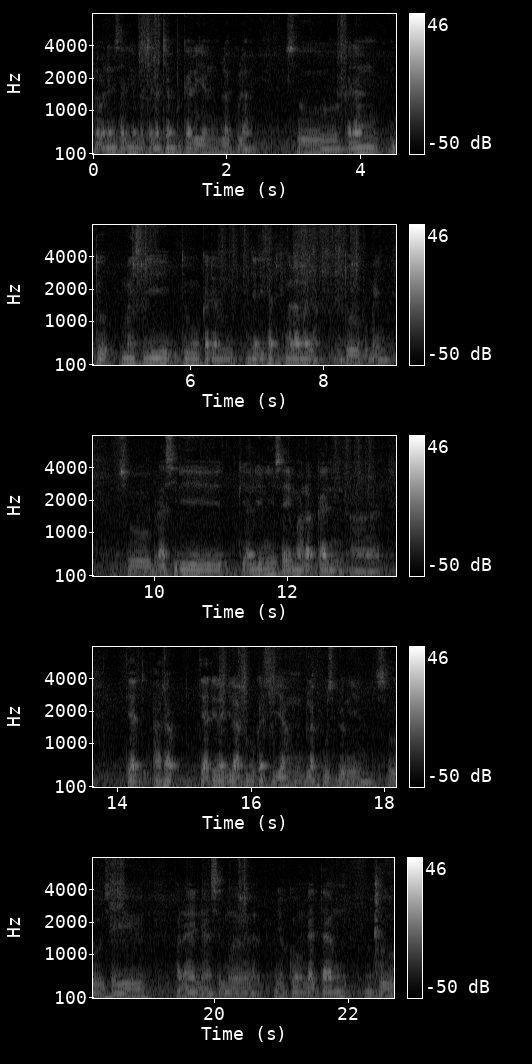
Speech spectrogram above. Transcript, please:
perlawanan sana macam-macam perkara yang berlaku lah So kadang untuk pemain sendiri itu kadang menjadi satu pengalaman lah untuk pemain. So beraksi di Bukit Ali ni saya mengharapkan uh, tiada, harap tiada lagi lah provokasi yang berlaku sebelum ni kan. So saya harapkan uh, semua penyokong datang untuk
